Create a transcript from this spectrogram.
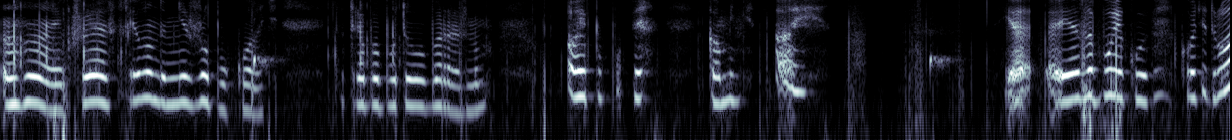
Ага, якщо я стрілю, то мені жопу колить. Тут треба бути обережним. Ай, по попі. Камінь. Ай. Я, я забув, яку коті другу.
